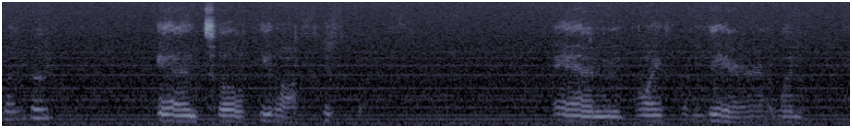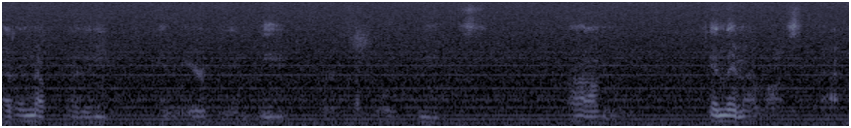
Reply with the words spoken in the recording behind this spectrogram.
number, until he lost his. And going from there, I went had enough money in Airbnb for a couple of weeks, um, and then I lost that.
